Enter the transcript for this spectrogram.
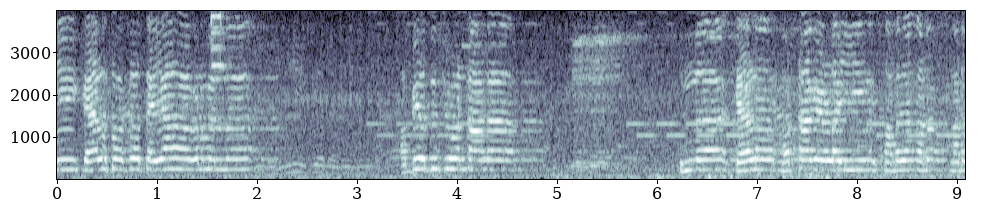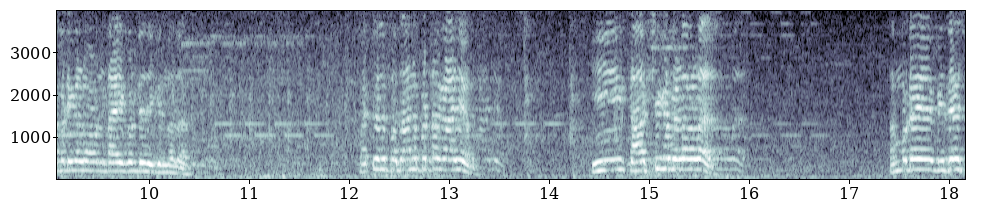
ഈ കേരള സർക്കാർ തയ്യാറാകണമെന്ന് അഭ്യർത്ഥിച്ചുകൊണ്ടാണ് ഇന്ന് കേരള ഒട്ടാകെയുള്ള ഈ സമര നടപടികൾ ഉണ്ടായിക്കൊണ്ടിരിക്കുന്നത്. മറ്റൊരു പ്രധാനപ്പെട്ട കാര്യം ഈ കാർഷിക വിളകൾ നമ്മുടെ വിദേശ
